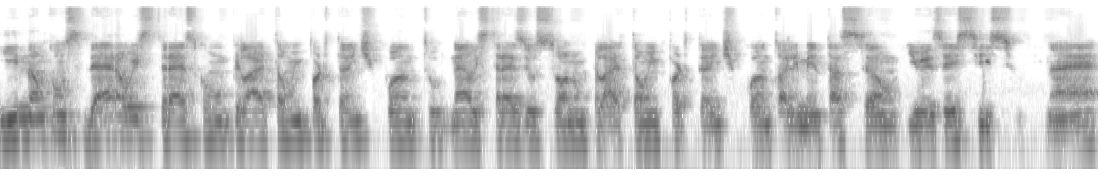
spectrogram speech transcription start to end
e não considera o estresse como um pilar tão importante quanto, né, o estresse e o sono um pilar tão importante quanto a alimentação e o exercício, né?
